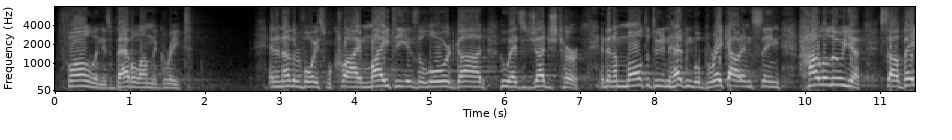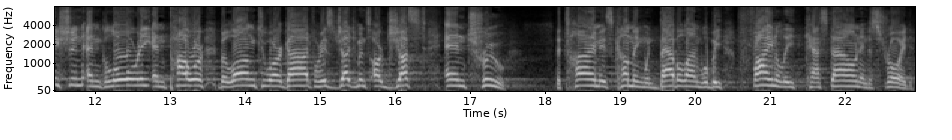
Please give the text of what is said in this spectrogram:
fallen is Babylon the Great. And another voice will cry, Mighty is the Lord God who has judged her. And then a multitude in heaven will break out and sing, Hallelujah! Salvation and glory and power belong to our God, for his judgments are just and true. The time is coming when Babylon will be finally cast down and destroyed.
